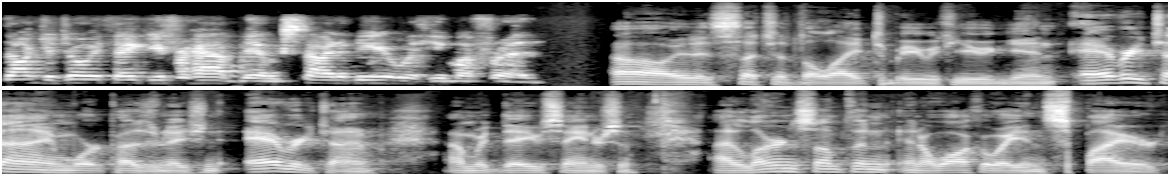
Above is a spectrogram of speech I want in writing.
Dr. Joey, thank you for having me. I'm excited to be here with you, my friend. Oh, it is such a delight to be with you again. Every time, Work Positive Nation, every time I'm with Dave Sanderson, I learn something and I walk away inspired.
